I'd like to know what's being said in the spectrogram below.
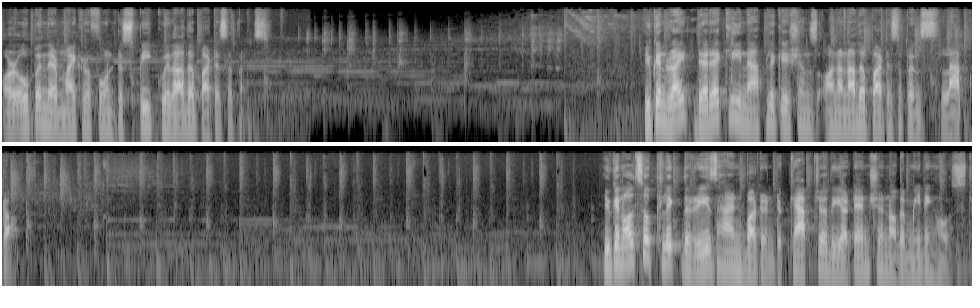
or open their microphone to speak with other participants. You can write directly in applications on another participant's laptop. You can also click the raise hand button to capture the attention of the meeting host.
